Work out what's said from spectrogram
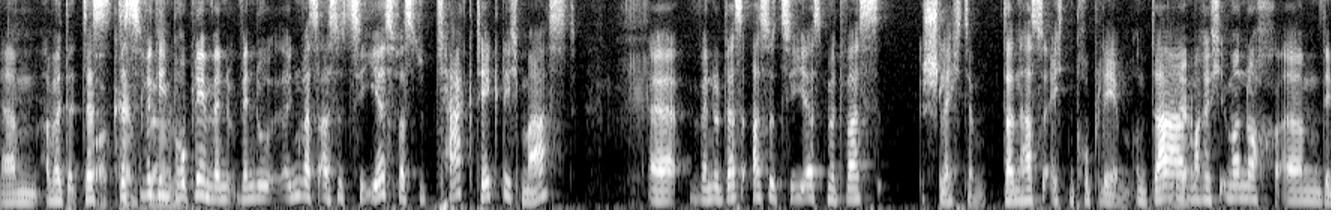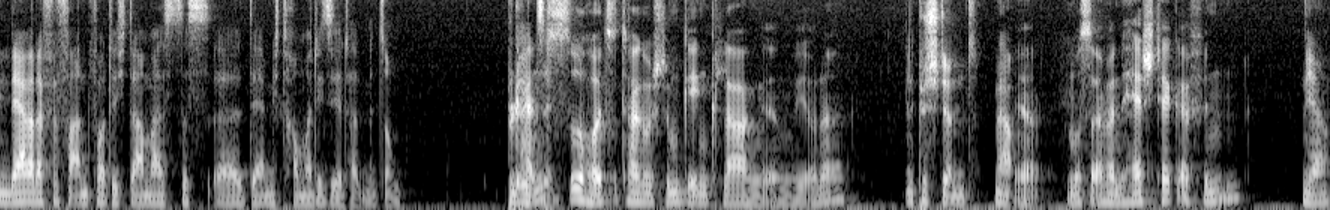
Ähm, aber da- das, kein das ist wirklich ein. Problem, wenn, wenn du irgendwas assoziierst, was du tagtäglich machst, äh, wenn du das assoziierst mit was Schlechtem, dann hast du echt ein Problem. Und da Ja. mache ich immer noch ähm, den Lehrer dafür verantwortlich damals, dass, äh, der mich traumatisiert hat mit so einem Blödsinn. Kannst du heutzutage bestimmt gegen klagen irgendwie, oder? Bestimmt, ja. Ja. Du musst einfach einen Hashtag erfinden, Ja,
